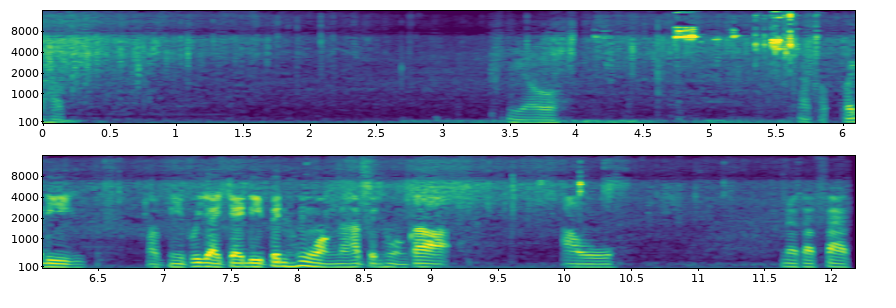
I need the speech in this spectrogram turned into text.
นะครับ เดี๋ยวนะครับพอดีมีผู้ใหญ่ใจดีเป็นห่วงนะครับ เป็นห่วงก็เอานะครับฝาก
